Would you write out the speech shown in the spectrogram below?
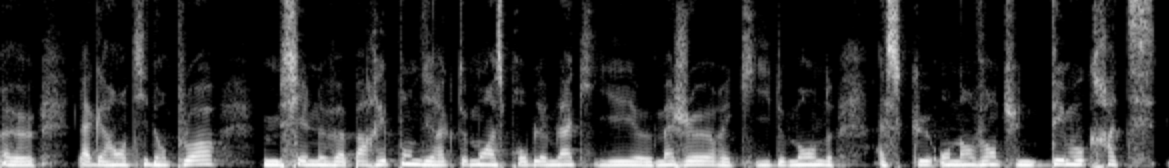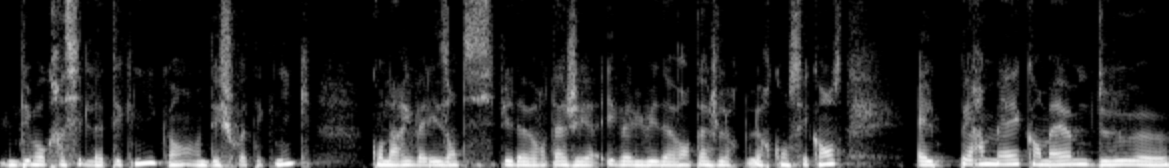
euh, la garantie d'emploi, même si elle ne va pas répondre directement à ce problème-là qui est euh, majeur et qui demande à ce qu'on invente une démocratie, de la technique, hein, des choix techniques, qu'on arrive à les anticiper davantage et à évaluer davantage leurs conséquences, elle permet quand même de,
